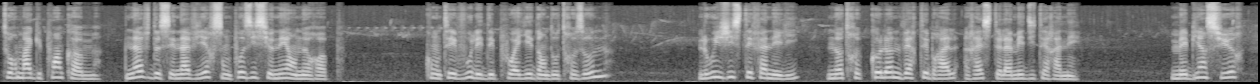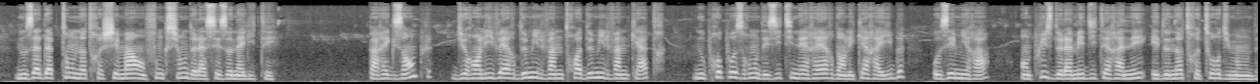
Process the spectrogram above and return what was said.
Tourmag.com Neuf de ces navires sont positionnés en Europe. Comptez-vous les déployer dans d'autres zones? Luigi Stefanelli, notre colonne vertébrale reste la Méditerranée. Mais bien sûr, nous adaptons notre schéma en fonction de la saisonnalité. Par exemple, durant l'hiver 2023-2024, nous proposerons des itinéraires dans les Caraïbes, aux Émirats, en plus de la Méditerranée et de notre tour du monde.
